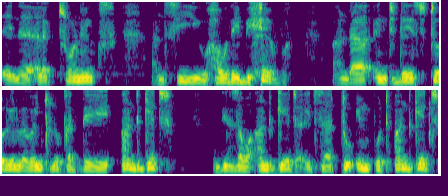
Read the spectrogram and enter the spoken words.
in uh, electronics and see how they behave. And uh, in today's tutorial we're going to look at the AND gate. This is our AND gate. It's a two input AND gate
